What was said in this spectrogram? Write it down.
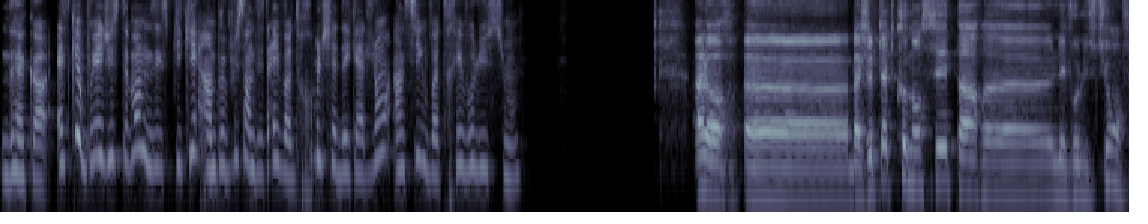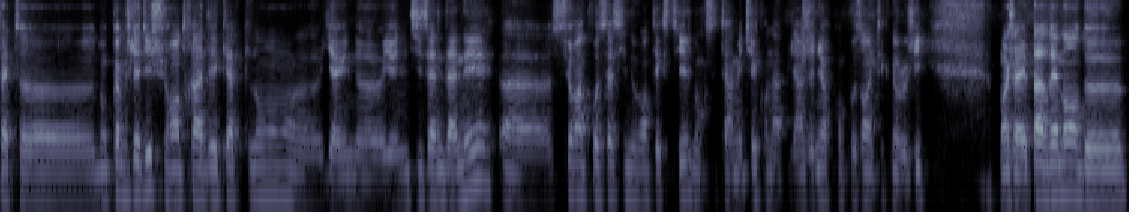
D'accord. Est-ce que vous pourriez justement nous expliquer un peu plus en détail votre rôle chez Decathlon ainsi que votre évolution? Alors, euh, bah, je vais peut-être commencer par euh, l'évolution en fait. Euh, donc, comme je l'ai dit, je suis rentré à Decathlon il y, a une, dizaine d'années sur un process innovant textile. Donc, c'était un métier qu'on appelait ingénieur composant et technologie. Moi, je n'avais pas vraiment de,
